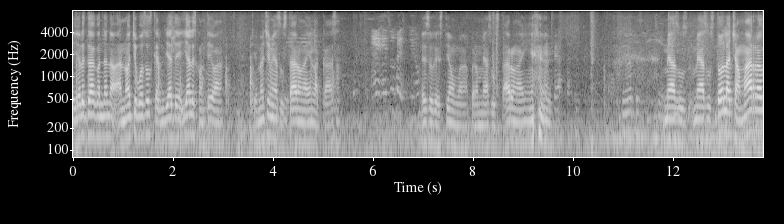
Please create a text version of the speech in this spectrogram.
ay, yo le estaba contando, anoche vos Oscar, ya, te- ya les conté, va, que anoche me asustaron ahí en la casa. Es su gestión. Es su gestión, va, pero me asustaron ahí. Me, asus- me asustó la chamarra,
